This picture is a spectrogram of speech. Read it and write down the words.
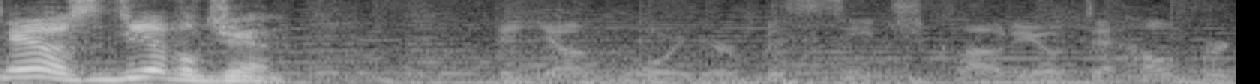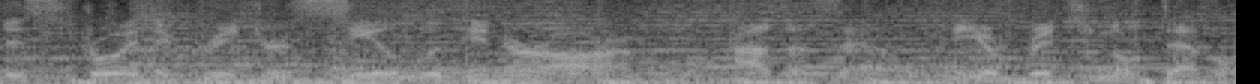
Yeah, it's the Devil Gene. The young warrior beseeched Claudio to help her destroy the creature sealed within her arm, Azazel, the original devil.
